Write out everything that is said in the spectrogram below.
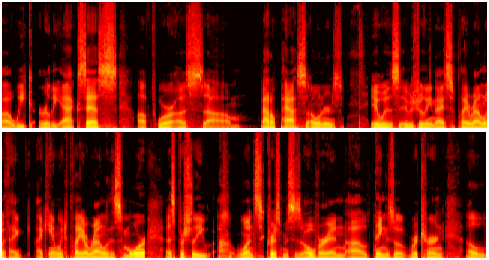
uh, week early access uh, for us. Um, battle pass owners. It was it was really nice to play around with. I i can't wait to play around with it some more especially once christmas is over and uh, things will return uh,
